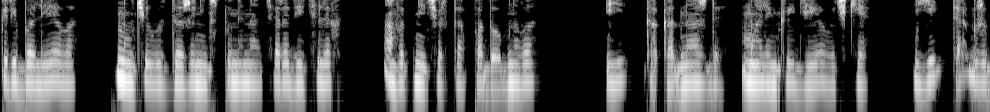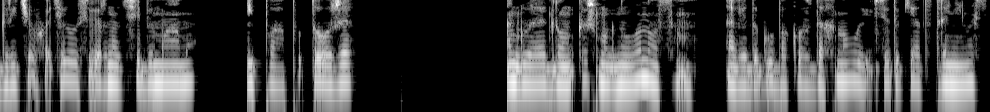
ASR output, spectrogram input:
переболела, научилась даже не вспоминать о родителях, а вот ни черта подобного. И, как однажды, маленькой девочке, ей также горячо хотелось вернуть себе маму. И папу тоже. Аглая громко шмыгнула носом, а Веда глубоко вздохнула и все-таки отстранилась.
